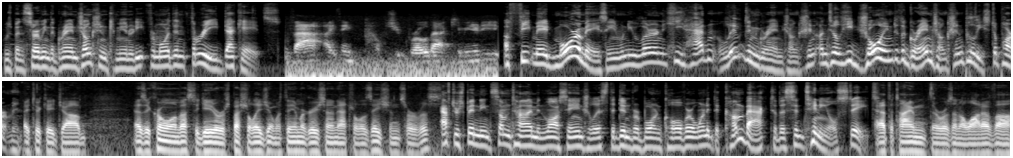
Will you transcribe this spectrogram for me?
who's been serving the Grand Junction community for more than three decades. That, I think, helps you grow that community. A feat made more amazing when you learn he hadn't lived in Grand Junction until he joined the Grand Junction Police Department. I took a job as a criminal investigator or special agent with the Immigration and Naturalization Service. After spending some time in Los Angeles, the Denver born Culver wanted to come back to the Centennial State. At the time, there wasn't a lot of uh,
